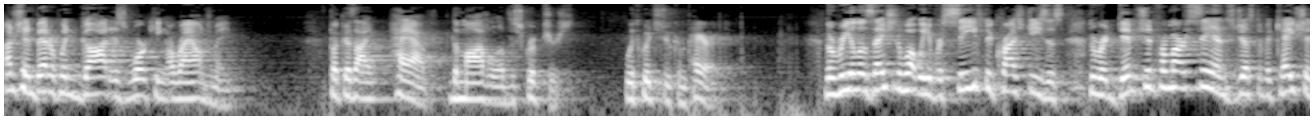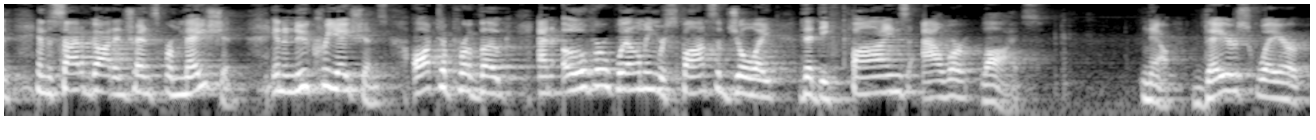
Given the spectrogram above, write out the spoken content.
understand better when God is working around me because I have the model of the scriptures with which to compare it. The realization of what we have received through Christ Jesus, the redemption from our sins, justification in the sight of God, and transformation in a new creations ought to provoke an overwhelming response of joy that defines our lives. Now, there's where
